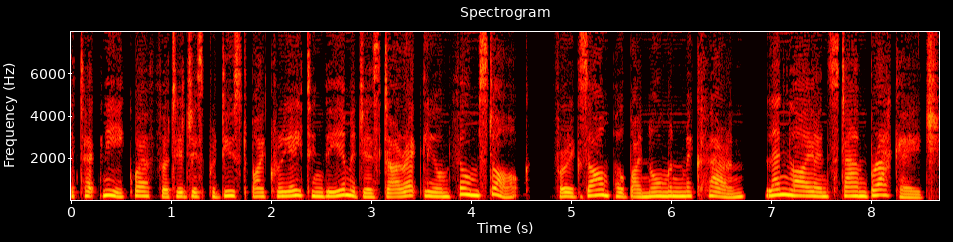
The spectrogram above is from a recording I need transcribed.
a technique where footage is produced by creating the images directly on film stock, for example by Norman McLaren, Len Lye and Stan Brakhage.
